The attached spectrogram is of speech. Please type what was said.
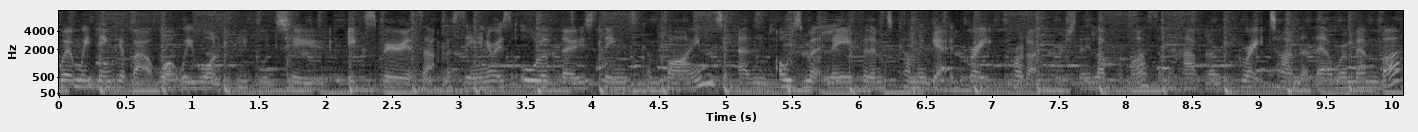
When we think about what we want people to experience at Messina, it's all of those things combined and ultimately for them to come and get a great product which they love from us and have a great time that they'll remember.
